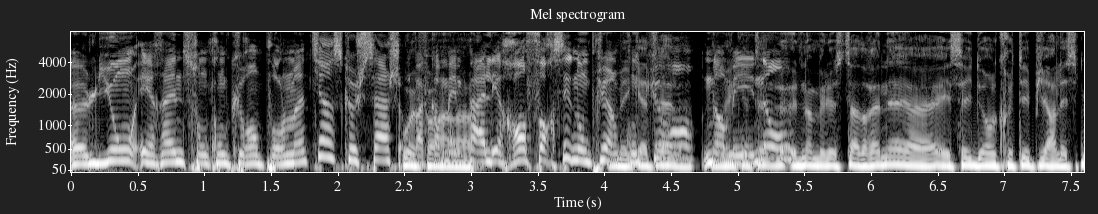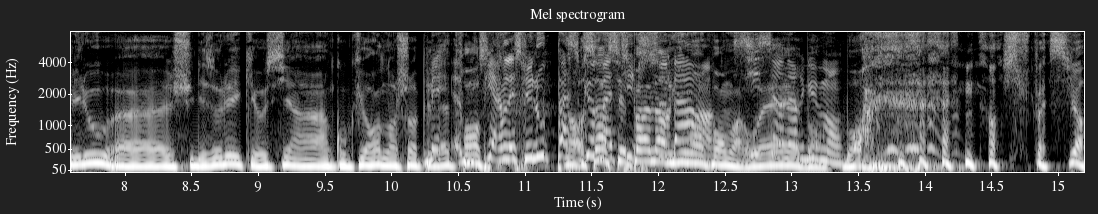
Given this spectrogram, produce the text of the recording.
Euh, Lyon et Rennes sont concurrents pour le maintien, à ce que je sache. On Ouais, va quand même pas aller renforcer non plus un concurrent. Non, mais non. le- non, mais le Stade Rennais euh, essaye de recruter Pierre Lesmelou. Euh, je suis désolé, qui est aussi un, concurrent dans le championnat de France. Pierre Lesmelou passe Que ça, c'est pas un argument pour moi. Si, c'est Ouais, un bon, argument. Bon, non, je suis pas sûr.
